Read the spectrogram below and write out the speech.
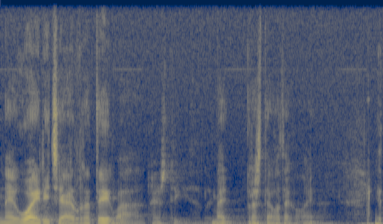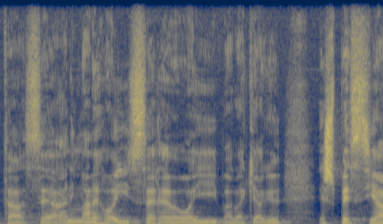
negua iritsia aurretik, ba, Prestik izateko. bai, preste egoteko, bai. Eta zea, animale hoi, zer hoi badakiak espezia,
